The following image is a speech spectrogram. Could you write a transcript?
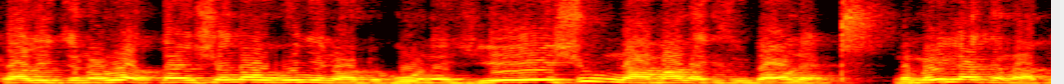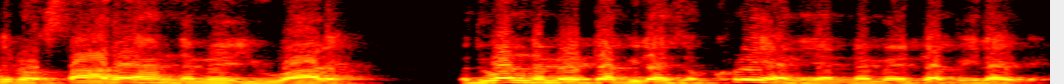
ကာလီကျွန်တော်တို့ကတန်ရှင်းသောဝိညာဉ်တော်တကိုးနဲ့ယေရှုနာမ၌ဆုတောင်းတယ်နမိတ်လက္ခဏာဖြစ်တော့စာတန်ကနာမည်ယူသွားတယ်ဘယ်သူကနာမည်တက်ပေးလိုက်ဆိုခရစ်ယာန်တွေကနာမည်တက်ပေးလိုက်တယ်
